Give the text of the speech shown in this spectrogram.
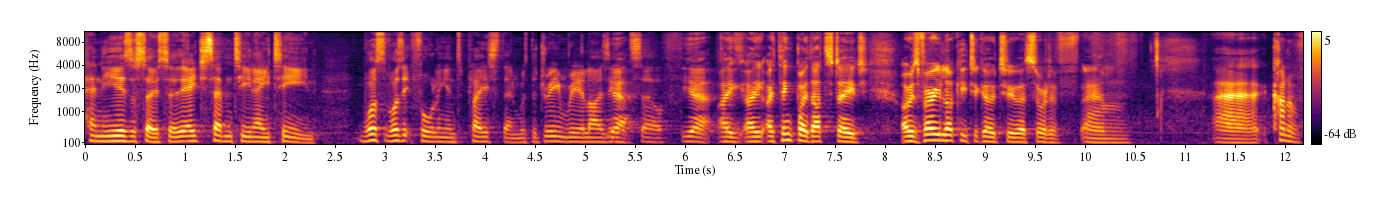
10 years or so, so age 17, 18, was, was it falling into place then? Was the dream realizing Yeah. itself? Yeah, I, I, I think by that stage, I was very lucky to go to a sort of um, uh, kind of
